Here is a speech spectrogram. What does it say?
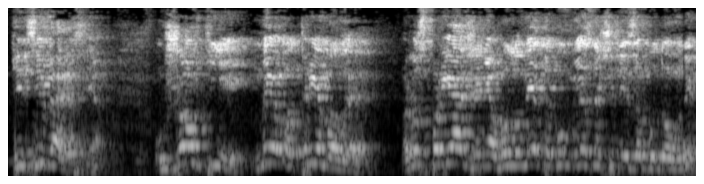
в кінці вересня, у жовтні ми отримали розпорядження голови, де був визначений забудовник,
